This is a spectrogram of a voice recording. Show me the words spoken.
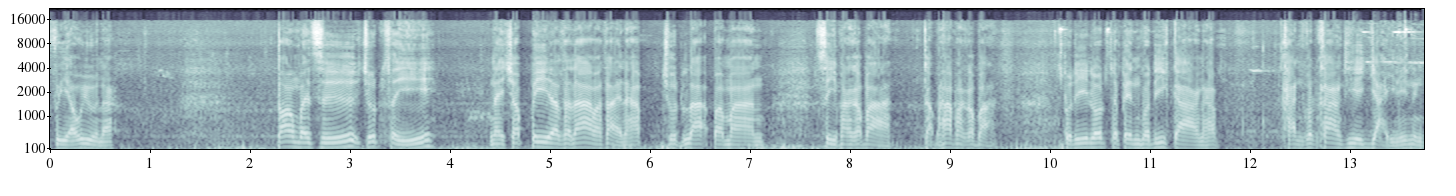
เฟี้ยวอยู่นะ ต้องไปซื้อชุดสีในช้อปปี้ลาซาด้ามาใส่นะครับ ชุดละประมาณ 4,000กว่าบาทกับ 5,000กว่าบาท ตัวนี้รถจะเป็นบอดี้กลางนะครับ คันค่อนข้างที่จะใหญ่นิดนึง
